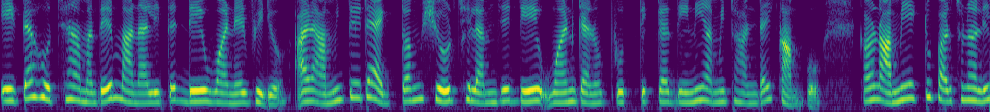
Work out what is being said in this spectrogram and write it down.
এটা হচ্ছে আমাদের মানালিতে ডে ওয়ানের ভিডিও আর আমি তো এটা একদম শিওর ছিলাম যে ডে ওয়ান কেন প্রত্যেকটা দিনই আমি ঠান্ডায় কাঁপবো। কারণ আমি একটু পার্সোনালি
